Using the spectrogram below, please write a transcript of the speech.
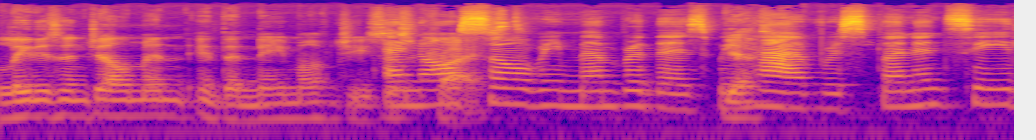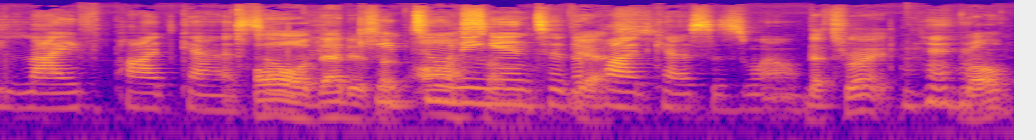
Ladies and gentlemen, in the name of Jesus and Christ. also remember this: we Yes. have Resplendency Life podcast. So Oh, that is keep tuning awesome- into the yes. podcast as well. That's right. well,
